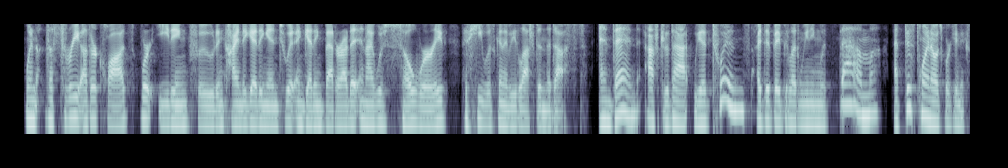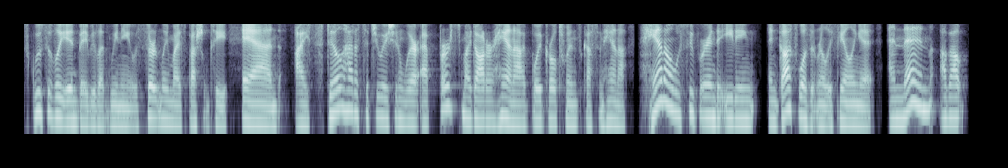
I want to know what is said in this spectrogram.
when the three other quads were eating food and kind of getting into it and getting better at it. And I was so worried that he was going to be left in the dust. And then after that, we had twins. I did baby led weaning with them. At this point, I was working exclusively in baby led weaning. It was certainly my specialty. And I still had a situation where at first my daughter Hannah, boy girl twins, Gus and Hannah, Hannah was super into eating and Gus wasn't really feeling it. And then about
